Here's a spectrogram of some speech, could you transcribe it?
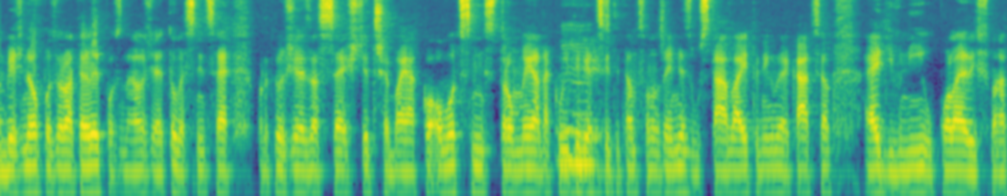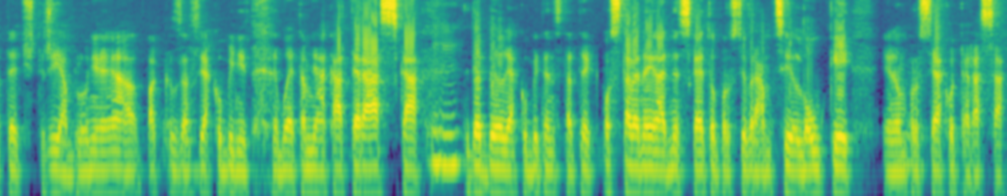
běžného pozorovatele by poznal, že je to vesnice, protože zase ještě třeba jako ovocní stromy a takové ty mm. věci, ty tam samozřejmě zůstávají, to někdo nekácel a je divný u pole, když máte čtyři jabloně a pak zase jakoby nic, nebo je tam nějaká teráska, mm. kde byl jakoby ten statek postavený a dneska je to prostě v rámci louky, jenom mm. prostě jako terasa.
